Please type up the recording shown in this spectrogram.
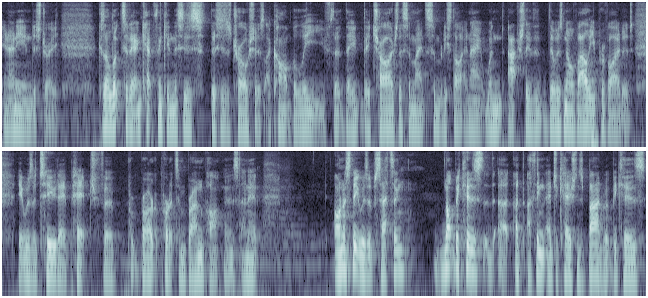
in any industry because I looked at it and kept thinking this is this is atrocious. I can't believe that they, they charge this amount to somebody starting out when actually th there was no value provided. It was a two day pitch for pr- pro- product and brand partners, and it honestly it was upsetting. Not because uh, I, think is bad, but because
